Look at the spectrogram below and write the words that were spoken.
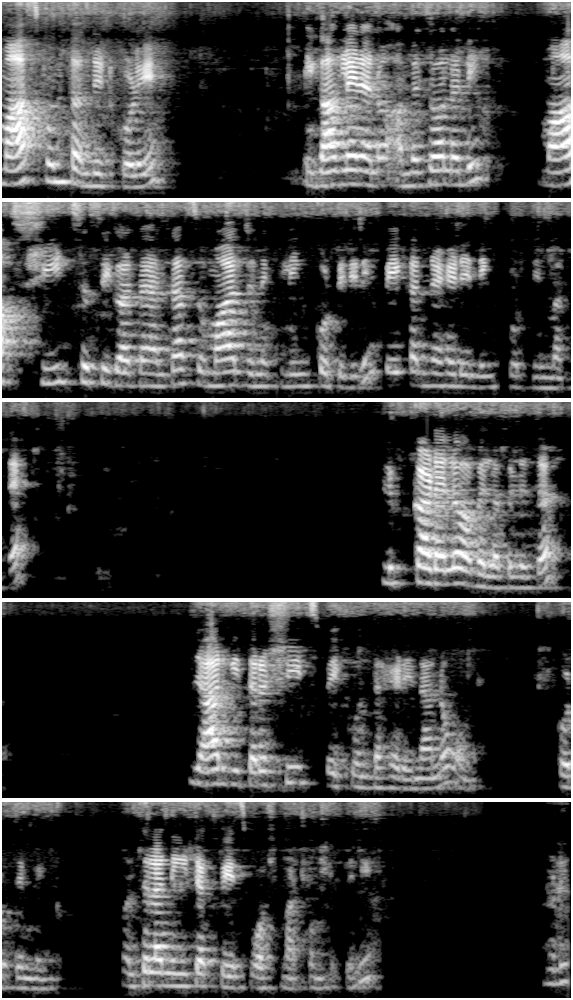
ಮಾಸ್ಕ್ ಒಂದು ತಂದಿಟ್ಕೊಳ್ಳಿ. ಈಗಾಗಲೇ ನಾನು ಅಮೆಝಾನಲ್ಲಿ ಮಾಸ್ಕ್ ಶೀಟ್ಸ್ ಸಿಗತ್ತೆ ಅಂತ ಸುಮಾರು ಜನಕ್ಕೆ ಲಿಂಕ್ ಕೊಟ್ಟಿದ್ದೀನಿ ಬೇಕಂದರೆ ಹೇಳಿ ಲಿಂಕ್ ಕೊಡ್ತೀನಿ ಮತ್ತೆ. ಫ್ಲಿಪ್ಕಾರ್ಟಲ್ಲೂ ಅವೈಲಬಲ್ ಇದೆ. ಯಾರಿಗೆ ಈ ಥರ ಶೀಟ್ಸ್ ಬೇಕು ಅಂತ ಹೇಳಿ ನಾನು ಕೊಡ್ತೀನಿ ಲಿಂಕ್ ಒಂದ್ಸಲ ನೀಟಾಗಿ ಫೇಸ್ ವಾಶ್ ಮಾಡ್ಕೊಂಡ್ಬಿಡ್ತೀನಿ. ನೋಡಿ.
